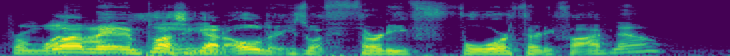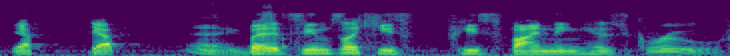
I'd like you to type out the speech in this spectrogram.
from what well, I mean, I've and plus he got older. He's what 34, 35 now. Yep, yep. Yeah, But it seems like he's he's finding his groove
